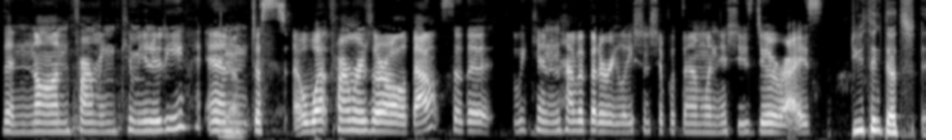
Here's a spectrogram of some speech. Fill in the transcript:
the non-farming community, and yeah. just what farmers are all about, so that we can have a better relationship with them when issues do arise do you think that's uh,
